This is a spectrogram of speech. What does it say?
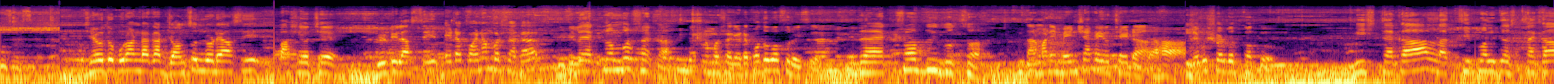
মজা হয়েছে। যেহেতু পুরান ঢাকার জনসন রোডে আসি পাশে হচ্ছে বিউটি লাসি এটা কয় নম্বর শাখা? এটা এক নম্বর শাখা। এক নম্বর শাখা এটা কত বছর হয়েছে? এটা একশো দুই বছর। তার মানে মেইন শাখাই হচ্ছে এটা। লেবুর শরবত কত? বিশ টাকা লাচ্ছি পঞ্চাশ টাকা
